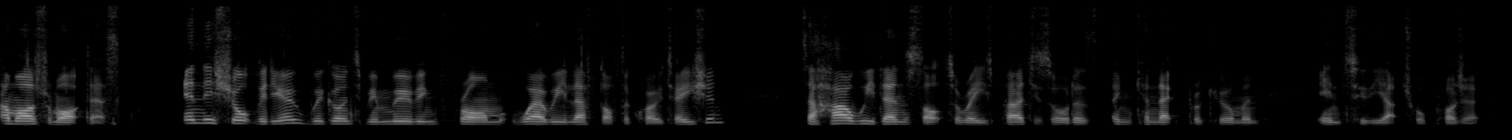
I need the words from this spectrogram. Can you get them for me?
I'm Oz from Archdesk. In this short video, we're going to be moving from where we left off the quotation to how we then start to raise purchase orders and connect procurement into the actual project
